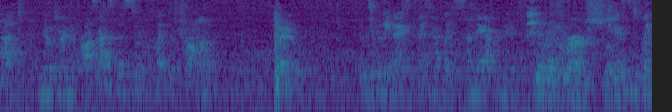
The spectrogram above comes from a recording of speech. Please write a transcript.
had no time to process this sort of collective trauma. But it was really nice, it's nice to have like Sunday afternoon, these were chances to like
